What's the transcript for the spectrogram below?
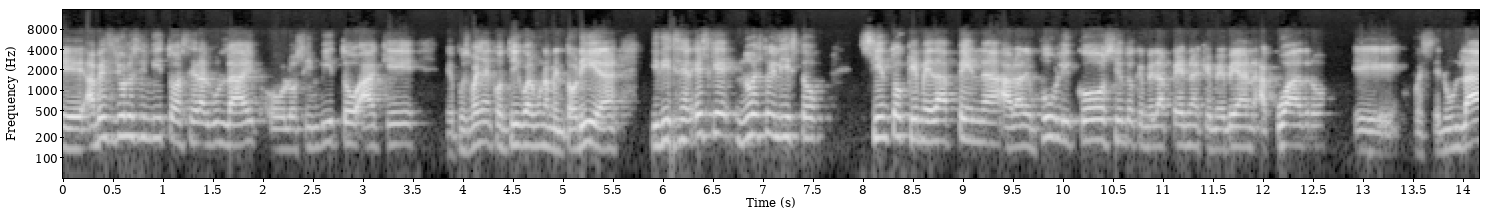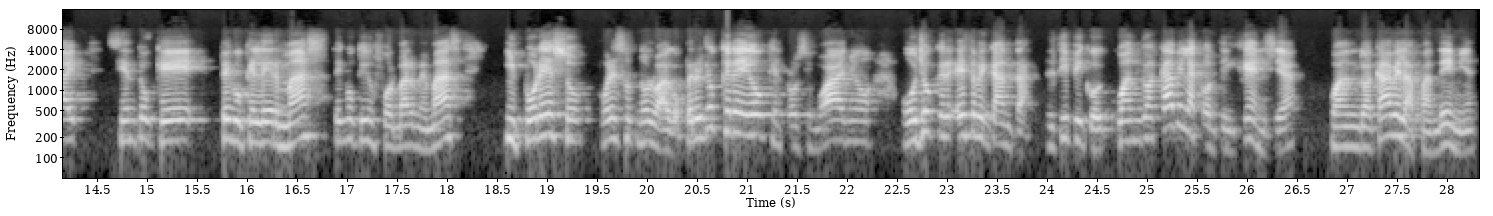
eh, a veces yo los invito a hacer algún live o los invito a que eh, pues vayan contigo a alguna mentoría y dicen, es que no estoy listo, siento que me da pena hablar en público, siento que me da pena que me vean a cuadro, eh, pues en un live, siento que tengo que leer más, tengo que informarme más y por eso, por eso no lo hago. Pero yo creo que el próximo año, o yo creo, este me encanta, el típico, cuando acabe la contingencia, cuando acabe la pandemia,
